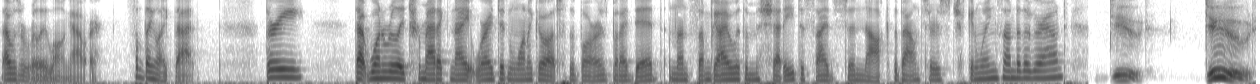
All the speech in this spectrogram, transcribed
That was a really long hour. Something like that. Three, That one really traumatic night where I didn't want to go out to the bars, but I did, and then some guy with a machete decides to knock the bouncer's chicken wings onto the ground. Dude. Dude.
